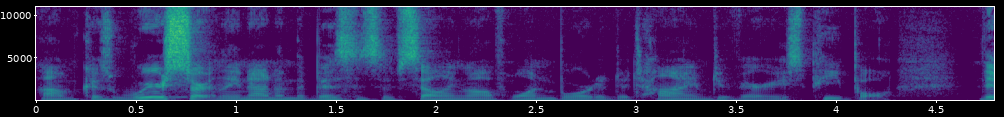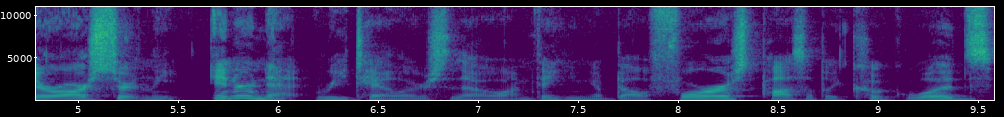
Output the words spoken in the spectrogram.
Because um, we're certainly not in the business of selling off one board at a time to various people. There are certainly internet retailers, though. I'm thinking of Bell Forest, possibly Cook Woods,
